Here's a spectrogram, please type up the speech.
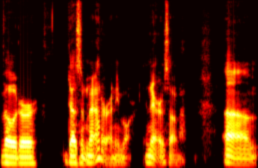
voter doesn't matter anymore in Arizona. Um,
